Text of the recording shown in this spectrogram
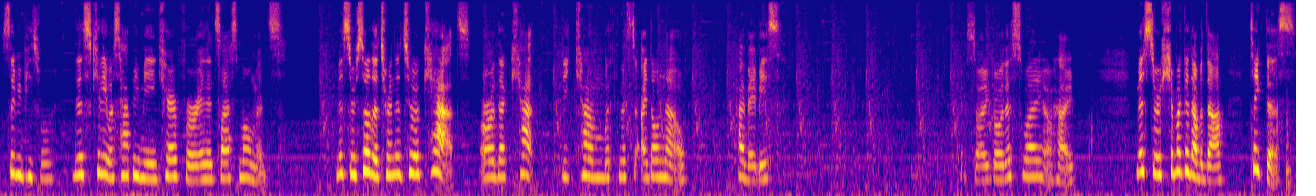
Sleepy peaceful. This kitty was happy being cared for in its last moments. Mr. Soda turned into a cat. Or the cat become with Mr. I don't know. Hi, babies. Okay, so I go this way. Oh, hi. Mr. Shimagadabada, take this.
